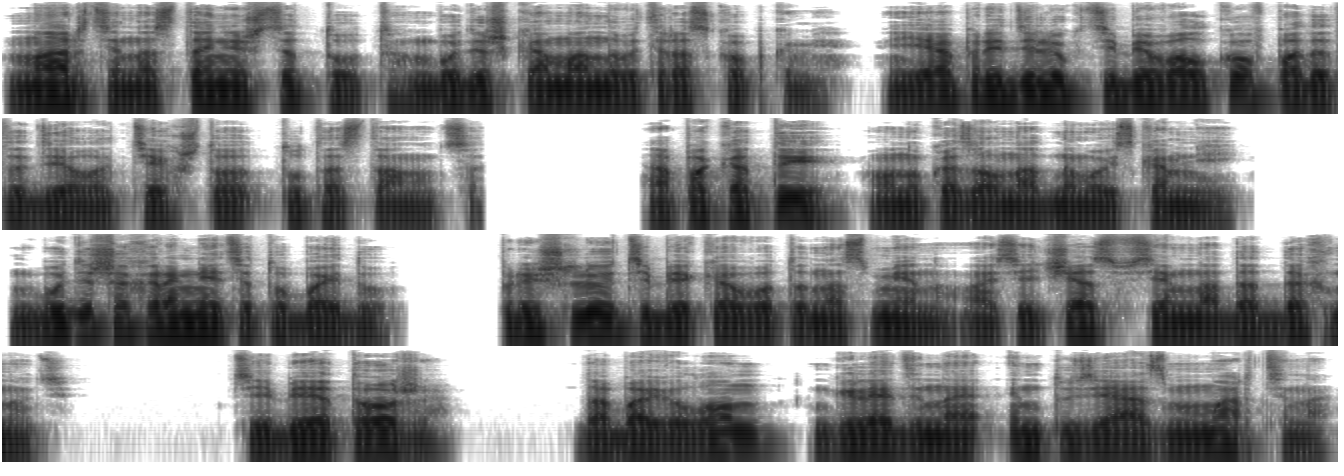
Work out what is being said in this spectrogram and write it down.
«Мартин, останешься тут, будешь командовать раскопками. Я определю к тебе волков под это дело, тех, что тут останутся. А пока ты, — он указал на одного из камней, — будешь охранять эту байду. Пришлю тебе кого-то на смену, а сейчас всем надо отдохнуть. Тебе тоже, — добавил он, глядя на энтузиазм Мартина,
